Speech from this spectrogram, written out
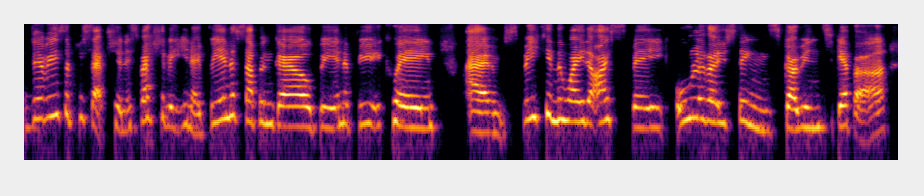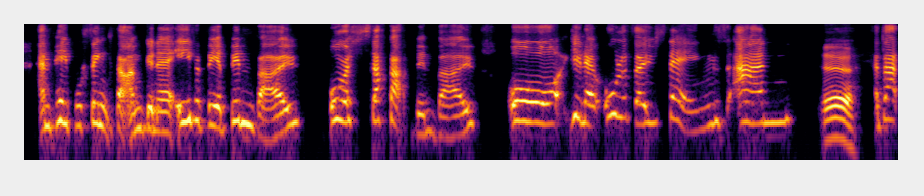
there is a perception, especially you know, being a Southern girl, being a beauty queen, um, speaking the way that I speak, all of those things go in together, and people think that I'm gonna either be a bimbo or a stuck up bimbo, or you know, all of those things, and Yeah. that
